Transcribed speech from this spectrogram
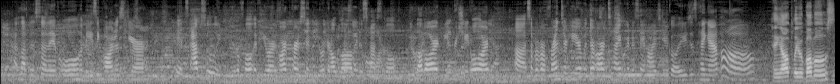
I love this. So they have all amazing artists here. It's absolutely beautiful. If you're an art person, you are going to love this festival. We love art. We appreciate all art. Uh, some of our friends are here with their art tonight. We're going to say hi to. Cool. You just hang out. Oh, Hang out, play with bubbles,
